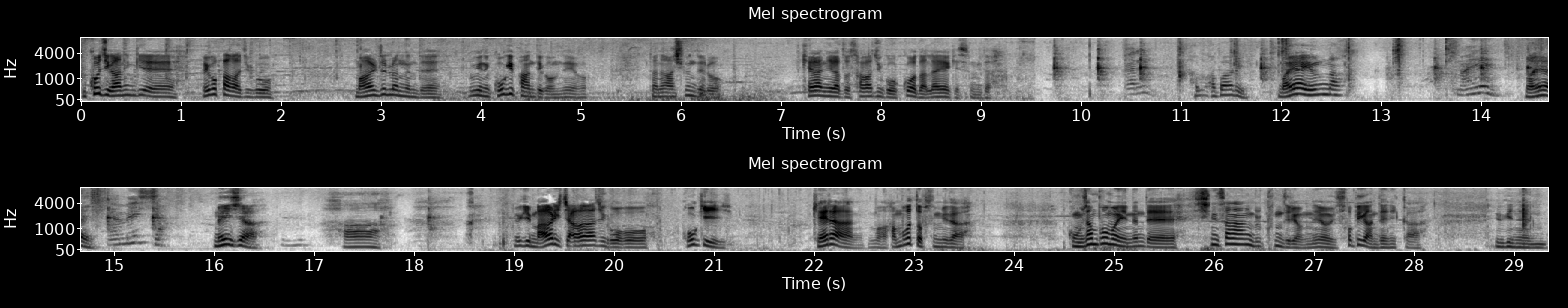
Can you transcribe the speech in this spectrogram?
루코지 가는 길에 배고파가지고 마을 들렀는데 여기는 고기 파는 데가 없네요. 일단은 아쉬운 대로 계란이라도 사가지고 구워. 하- 하바리. 마야이 없나? Mahe, 마야이. amesha. 메이시아. 아. 여기 마을이 작아가지고 고기 계란 뭐 아무것도 없습니다. 공산품은 있는데 신선한 물품들이 없네요. 소비가 안 되니까. 여기는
